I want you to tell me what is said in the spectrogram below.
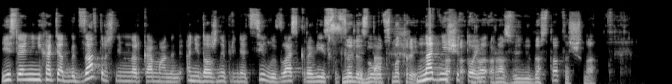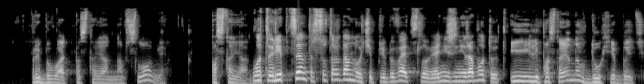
Если они не хотят быть завтрашними наркоманами, они должны принять силу и власть крови Иисуса Нелли, Христа. Ну вот смотри, над а, нищетой. Разве недостаточно пребывать постоянно в слове? Постоянно. Вот реп-центр с утра до ночи пребывает в слове, они же не работают. Или постоянно в духе быть.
